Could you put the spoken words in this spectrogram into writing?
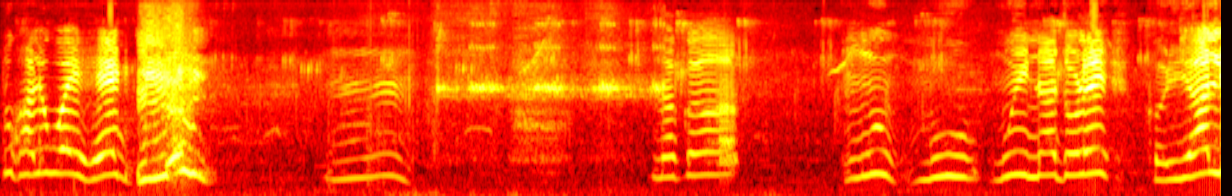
તું ખાલી હોય હેડ. નકર નક હું હું હું એના જોડે ઘડિયાળ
